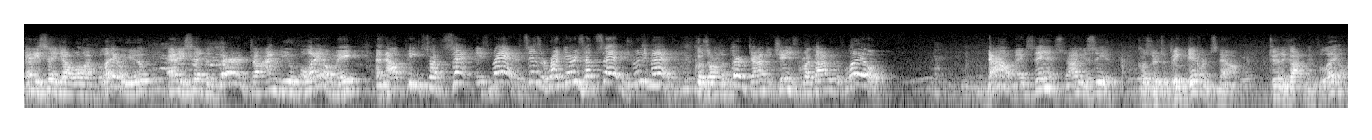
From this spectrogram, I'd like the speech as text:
And he said, yeah, well, I phileo you. And he said the third time, do you phileo me? And now Pete's upset. He's mad. It says it right there. He's upset. He's really mad. Because on the third time, he changed from agape to phileo. Now it makes sense. Now you see it. Because there's a big difference now between agape and phileo.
